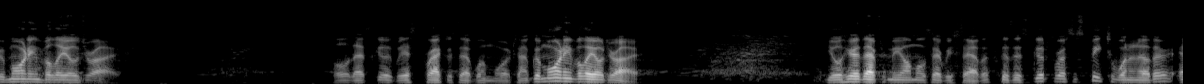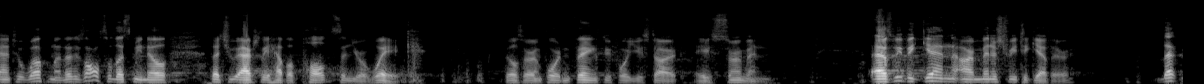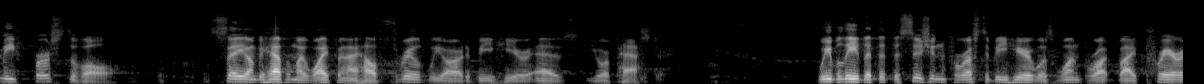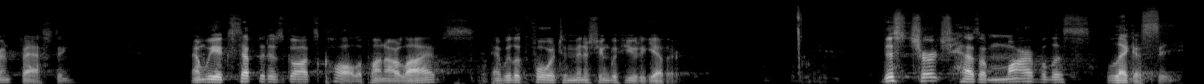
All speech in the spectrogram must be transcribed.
Good morning, Vallejo Drive. Oh, that's good. Let's practice that one more time. Good morning, Vallejo Drive. You'll hear that from me almost every Sabbath because it's good for us to speak to one another and to welcome others. It also lets me know that you actually have a pulse and you're awake. Those are important things before you start a sermon. As we begin our ministry together, let me first of all say on behalf of my wife and I how thrilled we are to be here as your pastor. We believe that the decision for us to be here was one brought by prayer and fasting, and we accept it as God's call upon our lives, and we look forward to ministering with you together. This church has a marvelous legacy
